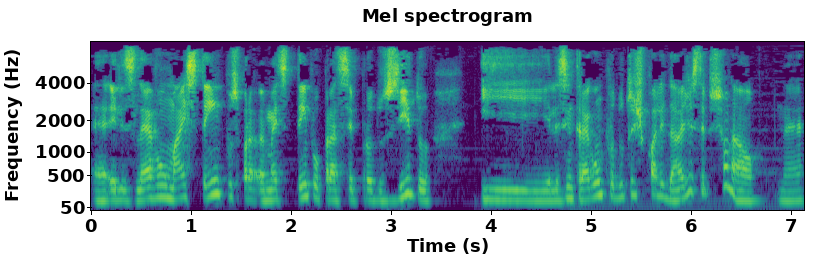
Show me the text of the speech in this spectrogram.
é, eles levam mais, tempos pra, mais tempo para ser produzido e eles entregam um produto de qualidade excepcional. Né?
